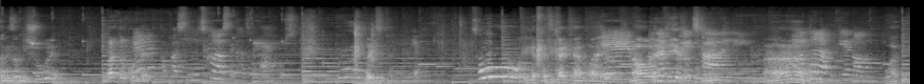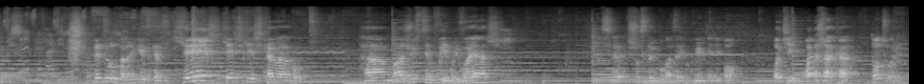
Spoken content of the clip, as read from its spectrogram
O que é que você quer? O que é que você analisando šúry. Pra to kúme. Papa, si nocko que kazal na kúsku. Vy chcete? Nie. Uuu, que kazi kajka anvajú. Nie, ona kúme čáni. Áno. O que é que tu balegiet kazi kéš, kéš, kéš kamaru. A ma que vú je môj vojáž. Šo sa to que zarekúkujem nie, nebo? Ok, vajda šáka. Don't worry.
